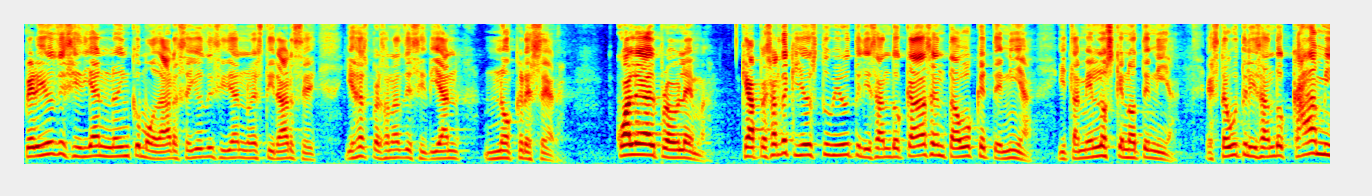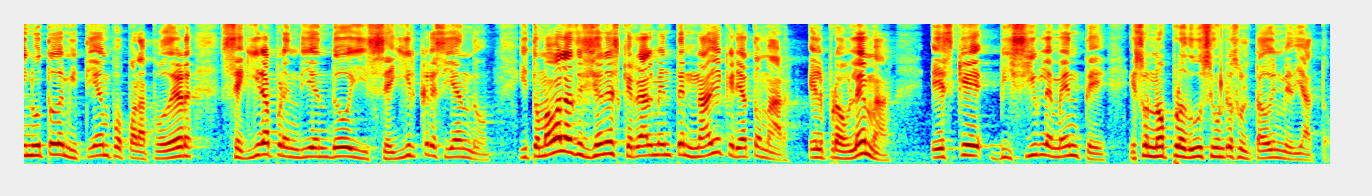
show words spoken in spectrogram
pero ellos decidían no incomodarse, ellos decidían no estirarse y esas personas decidían no crecer. ¿Cuál era el problema? Que a pesar de que yo estuviera utilizando cada centavo que tenía y también los que no tenía, estaba utilizando cada minuto de mi tiempo para poder seguir aprendiendo y seguir creciendo. Y tomaba las decisiones que realmente nadie quería tomar. El problema es que visiblemente eso no produce un resultado inmediato.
